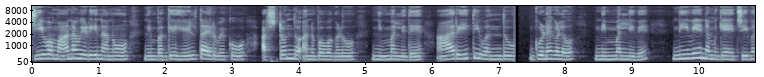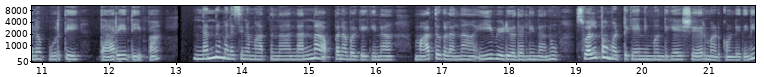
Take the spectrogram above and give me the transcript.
ಜೀವಮಾನವಿಡೀ ನಾನು ನಿಮ್ಮ ಬಗ್ಗೆ ಹೇಳ್ತಾ ಇರಬೇಕು. ಅಷ್ಟೊಂದು ಅನುಭವಗಳು ನಿಮ್ಮಲ್ಲಿದೆ. ಆ ರೀತಿ ಒಂದು ಗುಣಗಳು ನಿಮ್ಮಲ್ಲಿವೆ. ನೀವೇ ನಮಗೆ ಜೀವನ ಪೂರ್ತಿ ದಾರಿದೀಪ ನನ್ನ ಮನಸ್ಸಿನ ಮಾತನ್ನು, ನನ್ನ ಅಪ್ಪನ ಬಗೆಗಿನ ಮಾತುಗಳನ್ನು ಈ ವಿಡಿಯೋದಲ್ಲಿ ನಾನು ಸ್ವಲ್ಪ ಮಟ್ಟಿಗೆ ನಿಮ್ಮೊಂದಿಗೆ ಶೇರ್ ಮಾಡ್ಕೊಂಡಿದ್ದೀನಿ.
